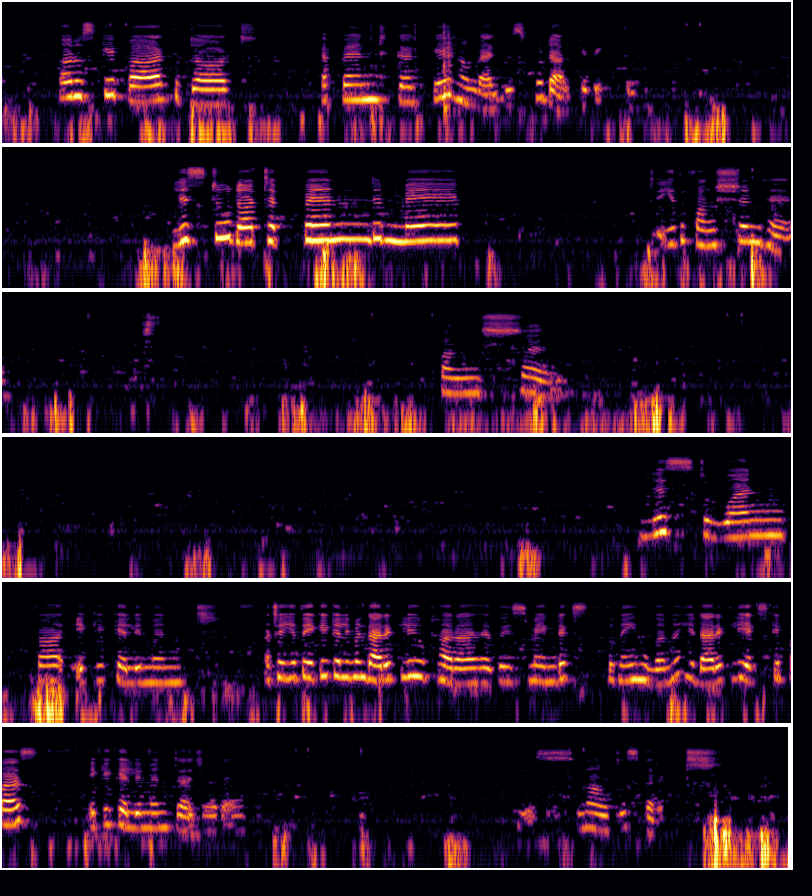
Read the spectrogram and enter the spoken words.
और उसके बाद डॉट अपेंड करके हम वैल्यूज़ को डाल के देखते हैं। लिस्ट टू डॉट अपेंड में ये तो फ़ंक्शन है। फ़ंक्शन लिस्ट वन का एक एक एलिमेंट अच्छा ये तो एक एक एलिमेंट डायरेक्टली उठा रहा है तो इसमें इंडेक्स तो नहीं होगा ना? ये डायरेक्टली एक्स के पास एक एक एलिमेंट आ जा रहा है। Yes now it is correct.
